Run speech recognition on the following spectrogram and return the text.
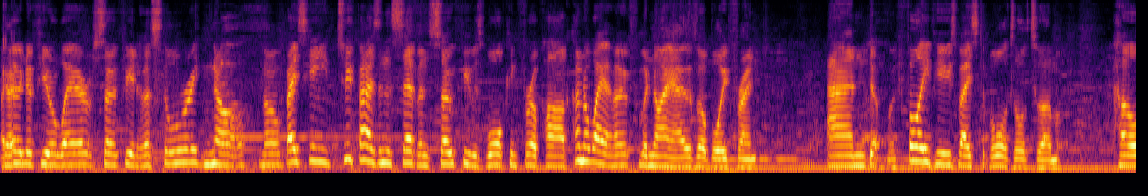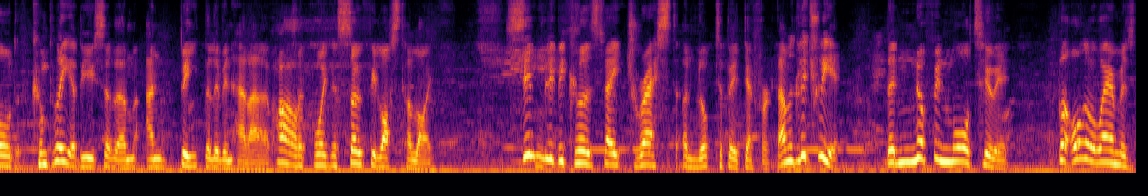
I don't know if you're aware of Sophie and her story. No, no. Basically, 2007, Sophie was walking through a park on her way home from a night out with her boyfriend, and five youths basically walked up to them, hurled complete abuse at them, and beat the living hell out of them. Oh. To the oh. point that Sophie lost her life. Simply because they dressed and looked a bit different. That was literally it. There's nothing more to it. But all they were wearing was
